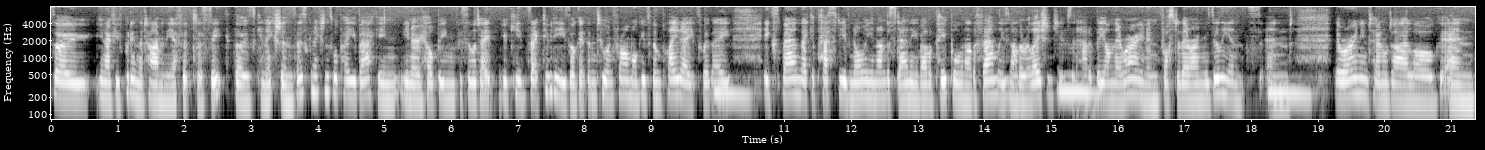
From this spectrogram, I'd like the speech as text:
So, you know, if you've put in the time and the effort to seek those connections, those connections will pay you back in, you know, helping facilitate your kids' activities or get them to and from or give them play dates where they mm. expand their capacity of knowing and understanding of other people and other families and other relationships and how to be mm. on their own and foster their own resilience and mm. their own internal dialogue and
